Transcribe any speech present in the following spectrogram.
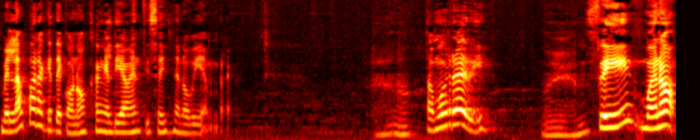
¿verdad? Para que te conozcan el día 26 de noviembre. ¿Estamos ready? Muy bien. Sí, bueno,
